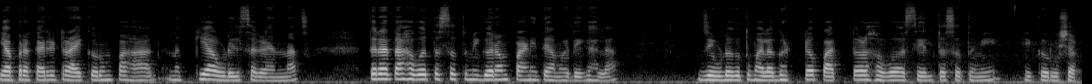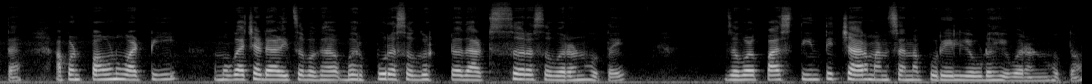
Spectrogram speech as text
या प्रकारे ट्राय करून पहा. नक्की आवडेल सगळ्यांनाच. तर आता हवं तसं तुम्ही गरम पाणी त्यामध्ये घाला. जेवढं तुम्हाला घट्ट पातळ हवं असेल तसं तुम्ही हे करू शकता. आपण पाऊण वाटी मुगाच्या डाळीचं बघा. भरपूर असं घट्ट दाटसर असं वरण होतं आहे जवळपास तीन ते चार माणसांना पुरेल एवढं हे वरण होतं.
